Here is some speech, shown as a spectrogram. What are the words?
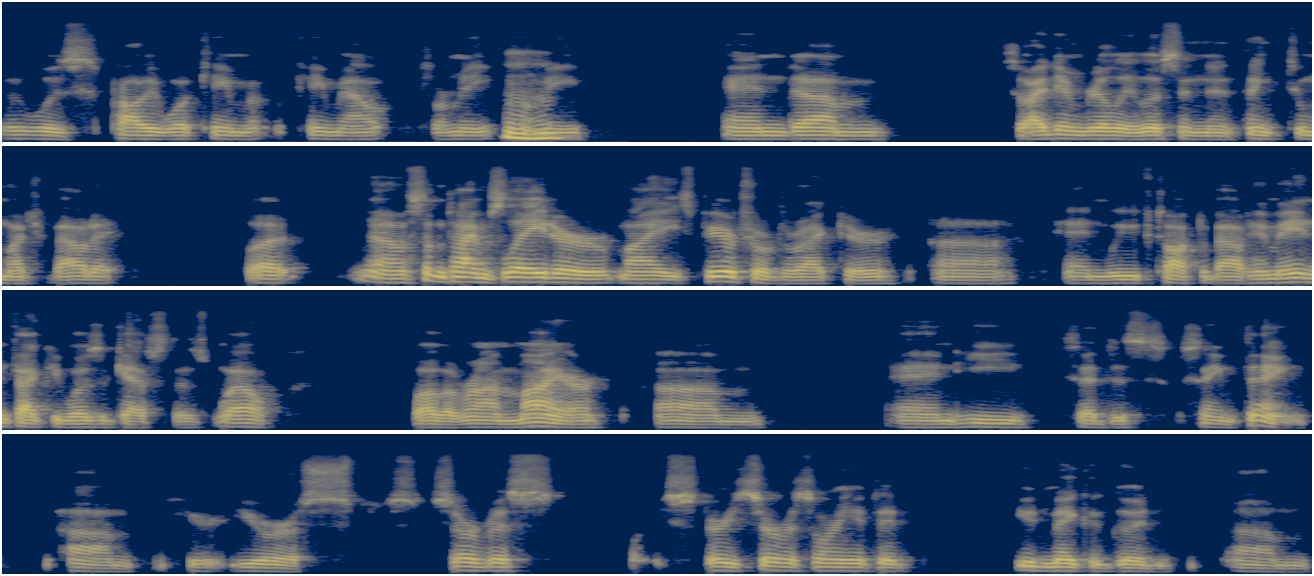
was probably what came came out for me mm-hmm. for me, and um, so I didn't really listen and think too much about it. But you know, sometimes later, my spiritual director, uh, and we've talked about him. In fact, he was a guest as well, Father Ron Meyer, um, and he said this same thing um, you're, you're a service, very service oriented, you'd make a good um,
